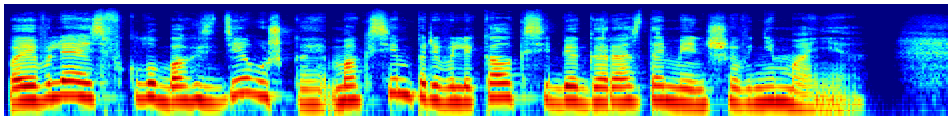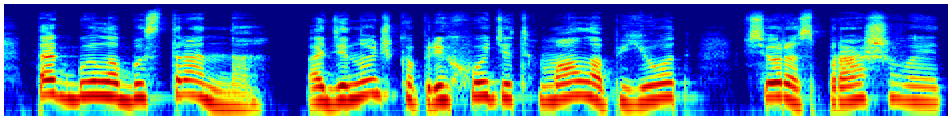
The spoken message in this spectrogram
Появляясь в клубах с девушкой, Максим привлекал к себе гораздо меньше внимания. Так было бы странно. Одиночка приходит, мало пьет, все расспрашивает.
